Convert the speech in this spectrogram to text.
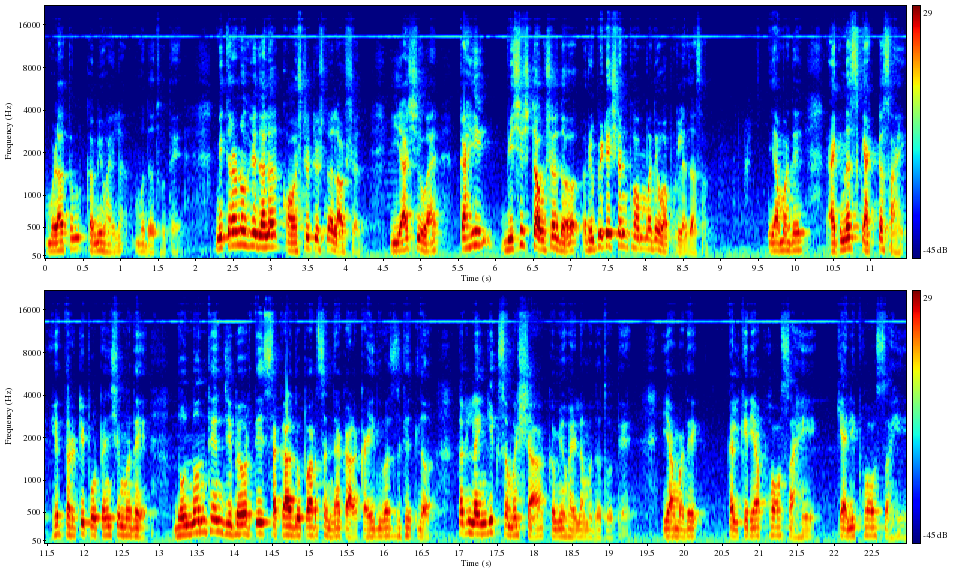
मुळातून कमी व्हायला मदत होते. मित्रांनो हे झालं कॉन्स्टिट्युशनल औषध. याशिवाय काही विशिष्ट औषधं रिपिटेशन फॉर्ममध्ये वापरल्या जातात. यामध्ये ॲग्नस कॅक्टस आहे. हे थर्टी पोटेन्शीमध्ये दोन दोन थेंब जिभेवरती सकाळ दुपार संध्याकाळ काही दिवस घेतलं तर लैंगिक समस्या कमी व्हायला मदत होते. यामध्ये कल्केरिया फॉस आहे कॅलिफॉस आहे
